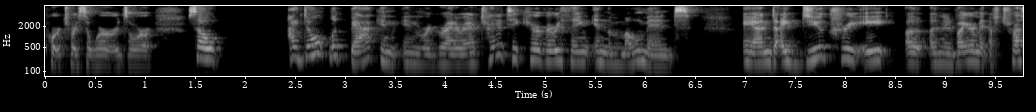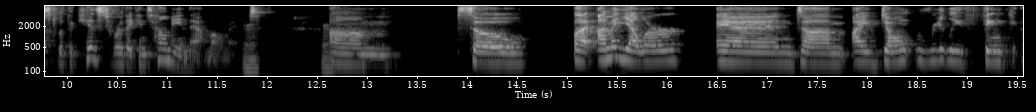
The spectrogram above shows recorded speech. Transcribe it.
poor choice of words, or so I don't look back and, and regret it. I try to take care of everything in the moment. And I do create a, an environment of trust with the kids to where they can tell me in that moment. Mm-hmm. Um, so, but I'm a yeller and um, I don't really think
